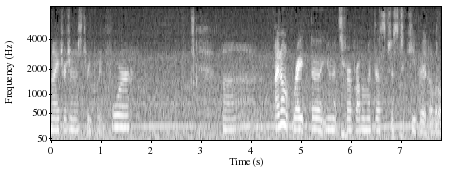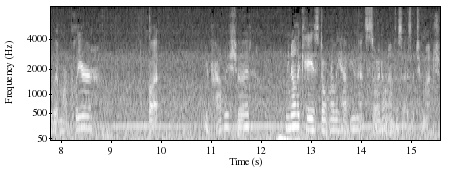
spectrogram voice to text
nitrogen is 3.4. Um, I don't write the units for a problem like this just to keep it a little bit more clear, but you probably should. We know the K's don't really have units, so I don't emphasize it too much.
